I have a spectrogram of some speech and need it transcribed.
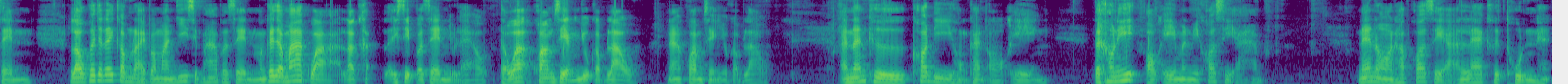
75%เราก็จะได้กำไรประมาณ 25%มันก็จะมากกว่าราคาไอ้สิอยู่แล้ว แต่ว่าความเสี่ยงอยู่กับเรานะความเสี่ยงอยู่กับเรา อันนั้นคือข้อดีของการออกเอง แต่คราวนี้ออกเองมันมีข้อเสียครับ แน่นอนครับข้อเสียอันแรกคือทุนฮะ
